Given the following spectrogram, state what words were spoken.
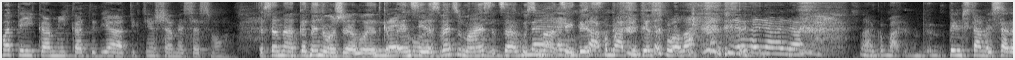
patīkami, ka, jā, tik tiešām es esmu. Tas sanāk, ka nenožēlojat, ka Neko. pensijas vecumā esat sākusi Nē, mācīties. Sāku mācīties skolā. jā, jā, jā. Sākumā, pirms tam es ar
